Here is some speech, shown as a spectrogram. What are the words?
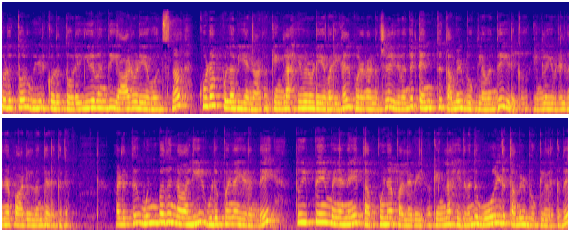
கொடுத்தோர் உயிர் கொடுத்தோடு இது வந்து யாருடைய வேர்ட்ஸ்னால் குடப்புலவியனார் ஓகேங்களா இவருடைய வரிகள் புறநானூற்றில் இது வந்து டென்த்து தமிழ் புக்கில் வந்து இருக்குது ஓகேங்களா இவர் எழுதின பாடல் வந்து இருக்குது. அடுத்து ஒன்பது நாளில் உடுப்பன இரண்டே. துய்ப்பே மெனனே தப்புன பலவேல் ஓகேங்களா? இது வந்து ஓல்டு தமிழ் புக்கில் இருக்குது.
